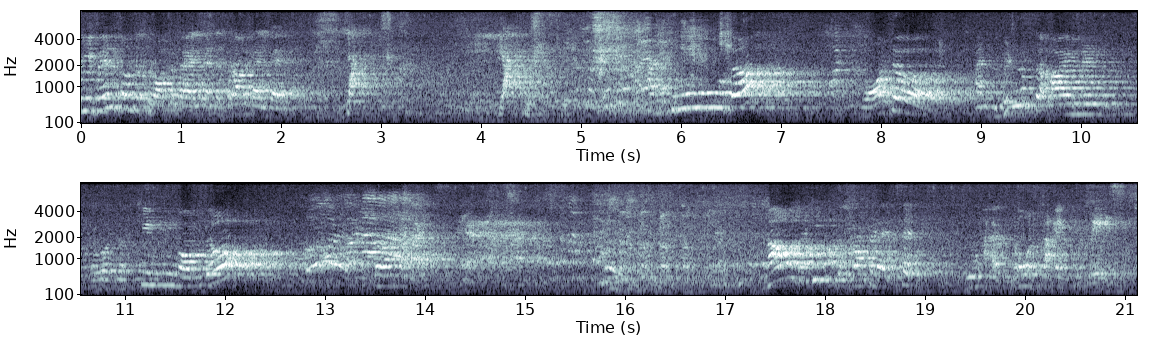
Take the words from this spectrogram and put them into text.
So he went on the crocodile and the crocodile went, yak, yak, and through the water. And in the middle of the island, there was the king of the crocodiles. Now the king of the crocodile said, you have no time to waste.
